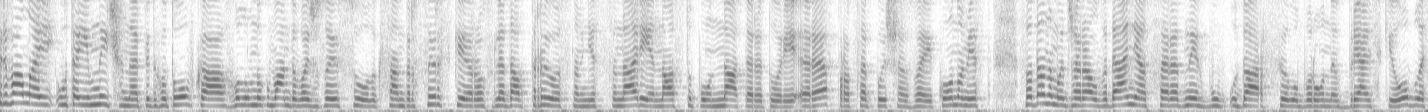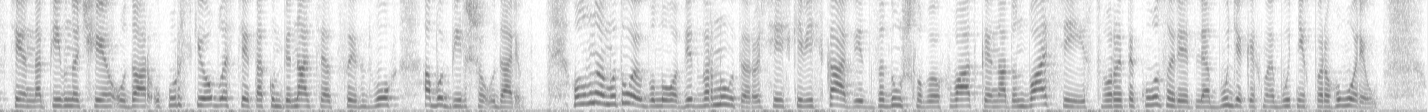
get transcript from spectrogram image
Тривала й утаємничена підготовка. Головнокомандувач ЗСУ Олександр Сирський розглядав три основні сценарії наступу на території РФ. Про це пише The Economist. За даними джерел видання, серед них був удар сил оборони в Брянській області, на півночі удар у Курській області та комбінація цих двох або більше ударів. Головною метою було відвернути російські війська від задушливої хватки на Донбасі і створити козирі для будь-яких майбутніх переговорів.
